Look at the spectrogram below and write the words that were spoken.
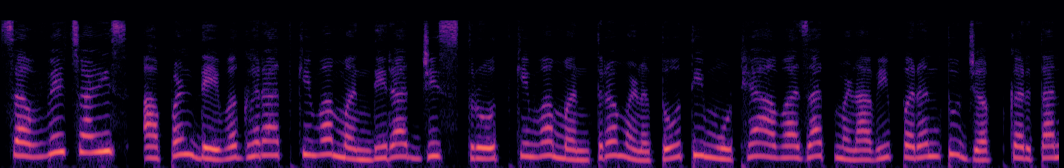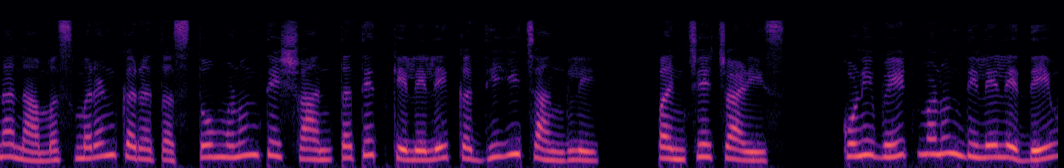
चव्वेचाळीस आपण देवघरात किंवा मंदिरात जी स्त्रोत किंवा मंत्र म्हणतो ती मोठ्या आवाजात म्हणावी परंतु जप करताना नामस्मरण करत असतो म्हणून ते शांततेत केलेले कधीही चांगले. पंचेचाळीस. कोणी भेट म्हणून दिलेले देव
